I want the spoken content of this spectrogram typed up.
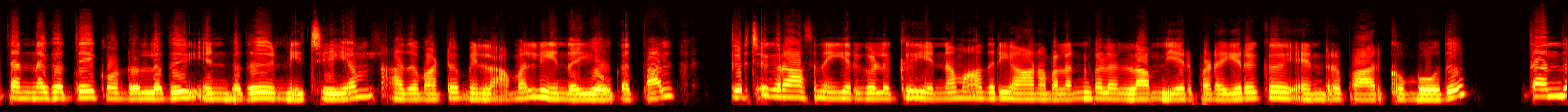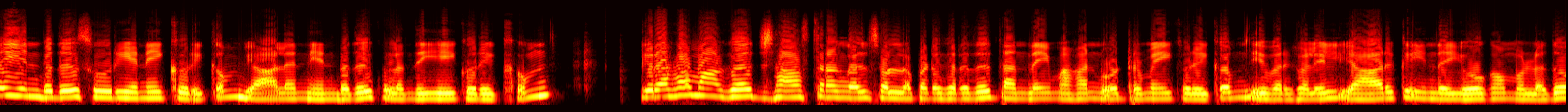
தன்னகத்தை கொண்டுள்ளது என்பது நிச்சயம். அது மட்டும் இல்லாமல் இந்த யோகத்தால் விருச்சகராசனையர்களுக்கு என்ன மாதிரியான பலன்கள் எல்லாம் ஏற்பட இருக்கு என்று பார்க்கும்போது தந்தை என்பது சூரியனை குறிக்கும் வியாழன் என்பது குழந்தையை குறிக்கும். கிரகமாக சாஸ்திரங்கள் சொல்லப்படுகிறது தந்தை மகன் ஒற்றுமை குறிக்கும். இவர்களில் யாருக்கு இந்த யோகம் உள்ளதோ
